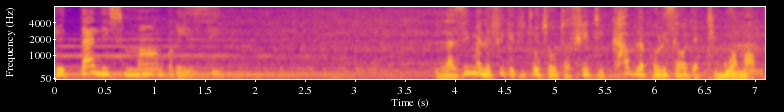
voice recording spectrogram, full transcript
Le talisman brisé. Lazima nifike kituo cha utafiti kabla polisi hawajatibua mambo.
